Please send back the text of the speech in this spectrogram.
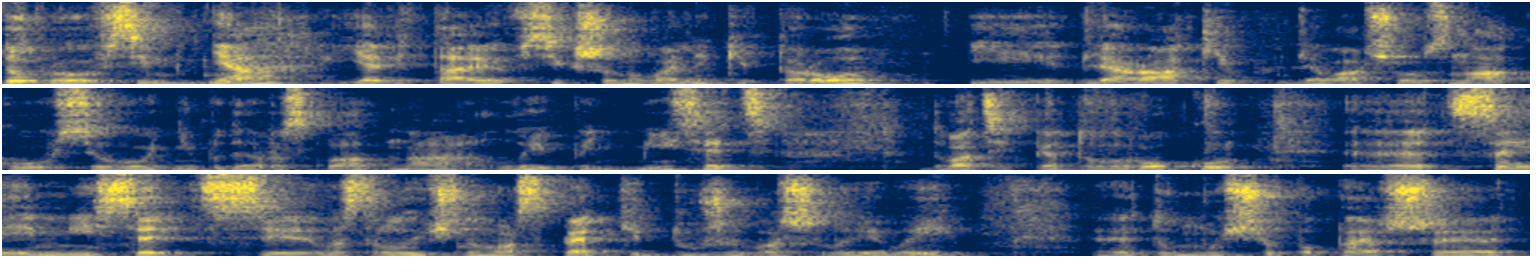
Доброго всім дня! Я вітаю всіх шанувальників Таро. І для раків, для вашого знаку, сьогодні буде розклад на липень місяць 25-го року. Е, Цей місяць в астрологічному аспекті дуже важливий, е, тому що, по-перше,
